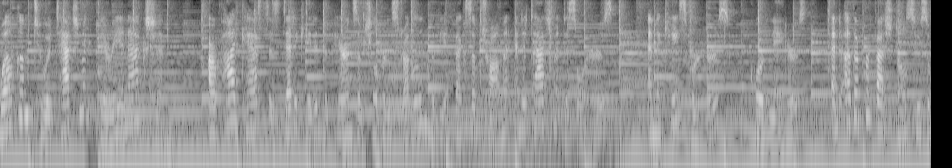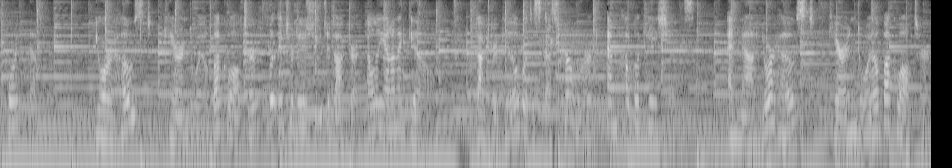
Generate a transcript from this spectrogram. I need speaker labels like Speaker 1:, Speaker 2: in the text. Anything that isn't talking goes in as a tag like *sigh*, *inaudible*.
Speaker 1: Welcome to Attachment Theory in Action. Our podcast is dedicated to parents of children struggling with the effects of trauma and attachment disorders, and the caseworkers, coordinators, and other professionals who support them. Your host, Karen Doyle Buckwalter, will introduce you to Dr. Eliana Gil. Dr. Gil will discuss her work and publications. And now, your host, Karen Doyle Buckwalter.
